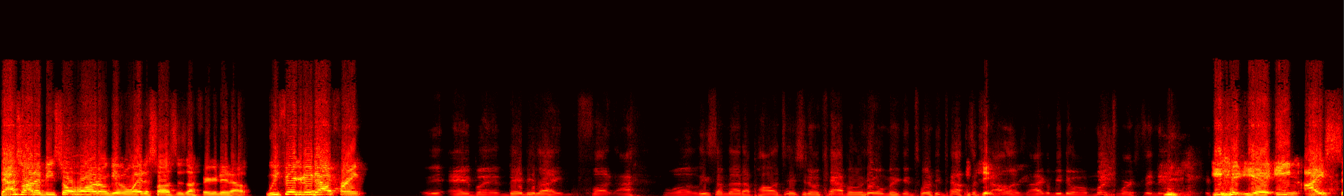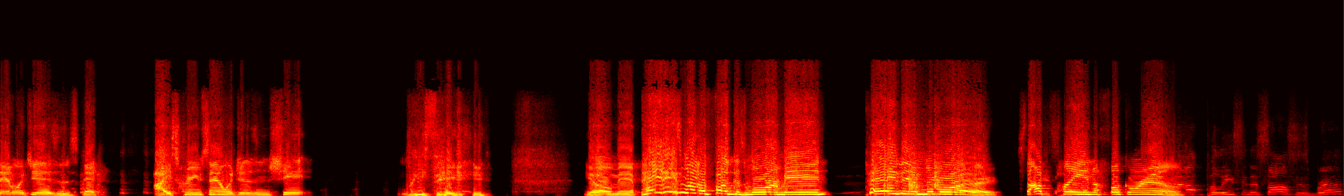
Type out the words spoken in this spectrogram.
That's why they be so hard on giving away the sauces. I figured it out. We figured it out, Frank. Hey, but they be like, fuck. I, well, at least I'm not a politician on Capitol Hill making twenty thousand dollars. I could be doing much worse than this. yeah, eating ice sandwiches and sta- ice cream sandwiches and shit. We say, yo, man, pay these motherfuckers more, man. Pay them more. Stop It's playing the fuck around. not policing the sauces, bro.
